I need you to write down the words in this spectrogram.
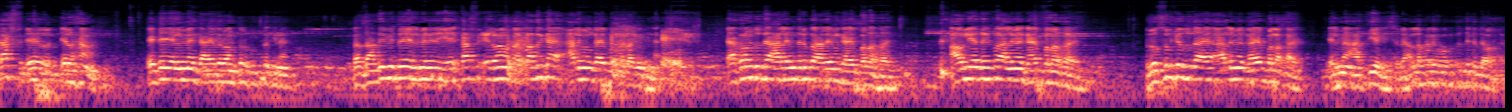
কাশ এল, এলহাম এটা এলমে গায়েবের অন্তর্ভুক্ত কিনা? বা ভিতরে এলমে ইয়ে- কাশ হয় তাদেরকে আলিমুল গায়েব বলা লাগে কিনা? এখন যদি আলেমদেরকে আলিম গায়েব বলা হয় আউলিয়াদেরকে আলিমে গায়েব বলা হয়, রসুলকে যদি আলিমে গায়েব বলা হয়, এলমে আতিয়া হিসেবে, আল্লাহ পক্ষ থেকে দেওয়া হয়।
